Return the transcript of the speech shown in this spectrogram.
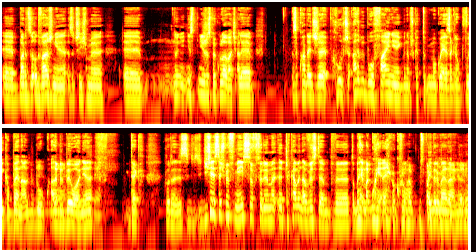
e, bardzo odważnie zaczęliśmy, no nie, nie, nie że spekulować, ale zakładać, że kurczę, ale by było fajnie, jakby na przykład Tobey Maguire zagrał wujka Bena, ale by, był, ale by było, nie? I tak, kurde, jest, dzisiaj jesteśmy w miejscu, w którym e, czekamy na występ e, Tobey'a Maguire'a jako kurwa Spidermana, nie? Bo-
